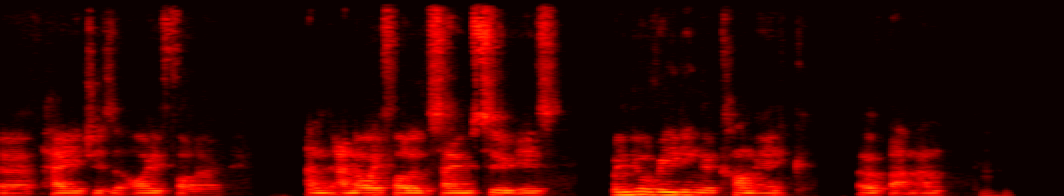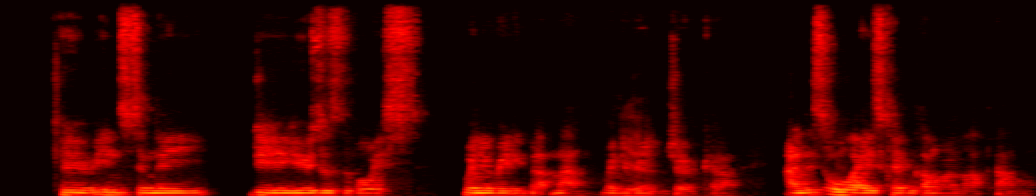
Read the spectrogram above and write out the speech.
uh, pages that I follow, and and I follow the same suit is when you're reading a comic of Batman, Mhm. who instantly do you use as the voice when you're reading Batman, when you're Yeah. reading Joker, and it's always Kevin Conroy and Mark Hamill.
